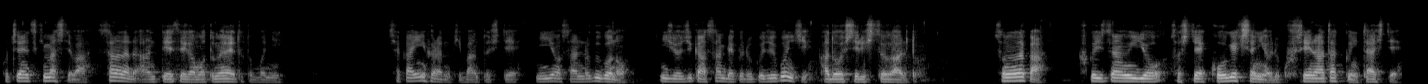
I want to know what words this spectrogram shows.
こちらにつきましては、さらなる安定性が求められるとともに、社会インフラの基盤として24365の24時間365日稼働している必要があると。その中、確実な運用、そして攻撃者による不正なアタックに対して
